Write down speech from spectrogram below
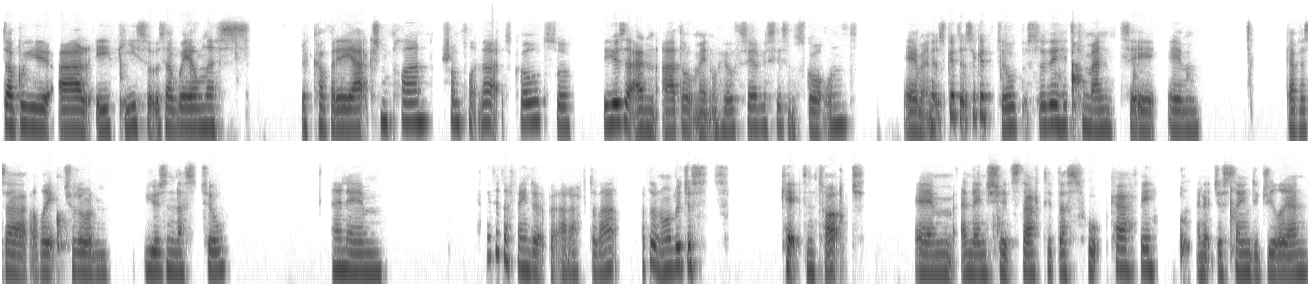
W R A P. So it was a wellness recovery action plan, something like that. It's called. So they use it in adult mental health services in Scotland, um, and it's good. It's a good tool. So they had come in to um, give us a, a, lecture on using this tool, and um, how did I find out about her after that? I don't know. We just kept in touch, um, and then she had started this Hope Cafe, and it just sounded really,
